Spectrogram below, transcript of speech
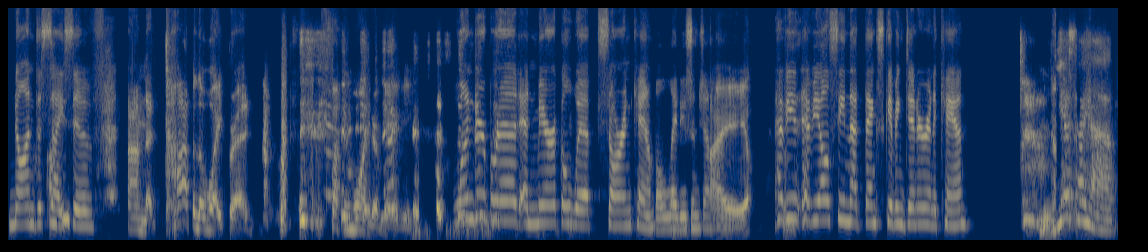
non-decisive I'm the top of the white bread. fucking wonder, baby. Wonder Bread and Miracle Whip Soren Campbell, ladies and gentlemen. I yep. have you have you all seen that Thanksgiving dinner in a can? Yes, I have.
